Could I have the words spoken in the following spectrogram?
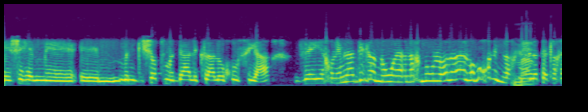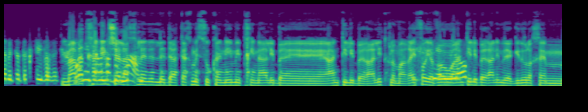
אה, שהן אה, אה, מנגישות מדע לכלל האוכלוסייה ויכולים להגיד לנו אה, אנחנו לא, לא, לא מוכנים לך, מה- לתת לכם את התקציב הזה. מה בתכנים לך שלך לדעתך מסוכנים מבחינה ליב- אנטי-ליברלית? כלומר, איפה יבואו לא- אנטי-ליברלים ויגידו לכם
